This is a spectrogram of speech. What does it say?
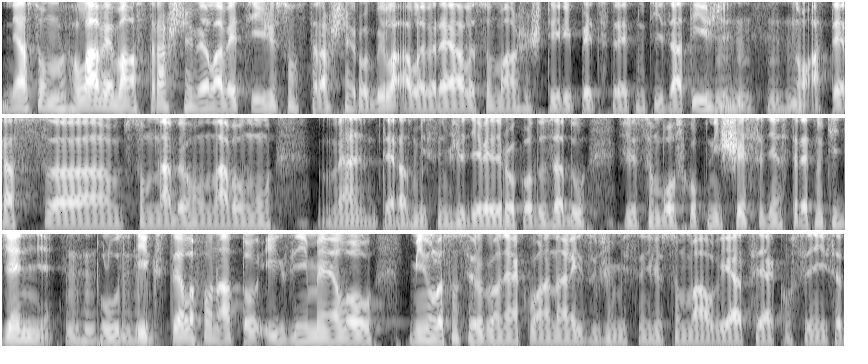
ja som v hlave mal strašne veľa vecí, že som strašne robila, ale v reále som mal že 4-5 stretnutí za týždeň. Mm-hmm. No a teraz uh, som nabehol na vlnu, ja teraz myslím, že 9 rokov dozadu, že som bol schopný 6-7 stretnutí denne, mm-hmm. plus mm-hmm. x telefonátov, x e-mailov. Minule som si robil nejakú analýzu, že myslím, že som mal viacej ako 75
